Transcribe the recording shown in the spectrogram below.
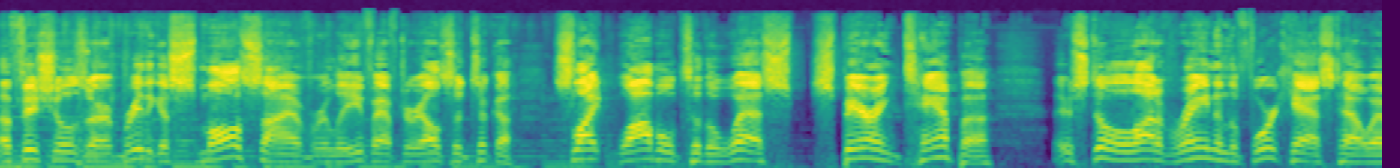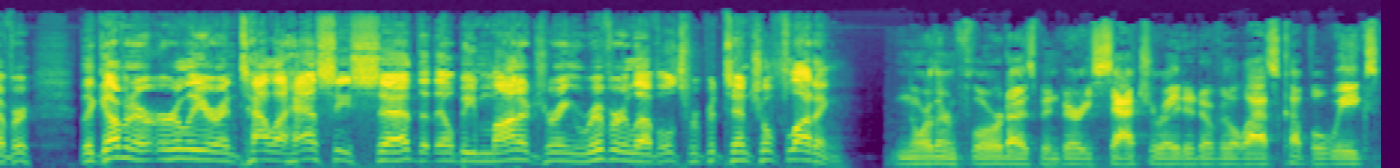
Officials are breathing a small sigh of relief after Elsa took a slight wobble to the west, sparing Tampa. There's still a lot of rain in the forecast, however. The governor earlier in Tallahassee said that they'll be monitoring river levels for potential flooding. Northern Florida has been very saturated over the last couple weeks,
